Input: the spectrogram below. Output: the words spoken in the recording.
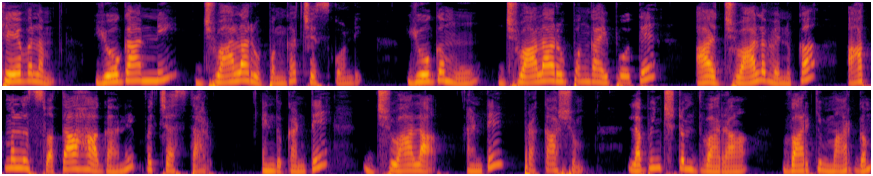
కేవలం యోగాన్ని జ్వాలారూపంగా చేసుకోండి. యోగము జ్వాలారూపంగా అయిపోతే ఆ జ్వాల వెనుక ఆత్మలు స్వతహాగానే వచ్చేస్తారు. ఎందుకంటే జ్వాల అంటే ప్రకాశం. లభించటం ద్వారా వారికి మార్గం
